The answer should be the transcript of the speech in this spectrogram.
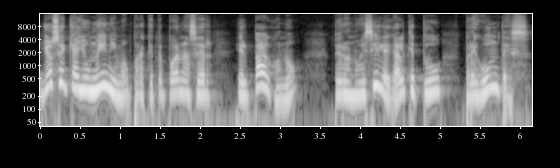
Yo sé que hay un mínimo para que te puedan hacer el pago, ¿no? Pero no es ilegal que tú preguntes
